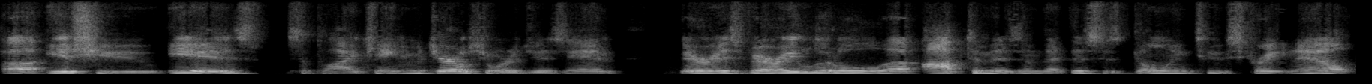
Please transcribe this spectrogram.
uh, issue is supply chain and material shortages, and there is very little uh, optimism that this is going to straighten out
